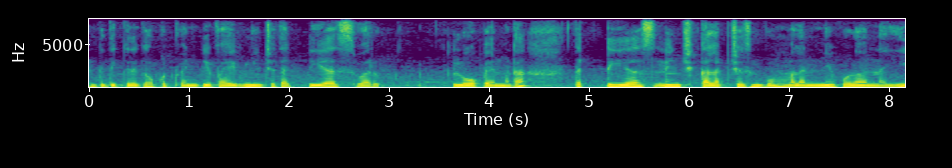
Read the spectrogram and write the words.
అంటే దగ్గర దగ్గర ఒక ట్వంటీ ఫైవ్ నుంచి థర్టీ ఇయర్స్ వరకు లోపే అనమాట థర్టీ ఇయర్స్ నుంచి కలెక్ట్ చేసిన బొమ్మలన్నీ కూడా ఉన్నాయి.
